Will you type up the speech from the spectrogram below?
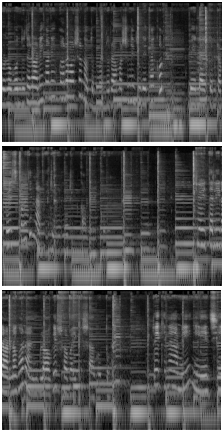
পুরনো বন্ধুদের অনেক অনেক ভালোবাসা। নতুন বন্ধুরা আমার সঙ্গে জুড়ে থাকুন। বেল আইকনটা প্রেস করে দিন আর ভিডিও রিলেটেড কমেন্ট করুন। চৈতালি রান্নাঘর অ্যান্ড ব্লগে সবাইকে স্বাগত। তো এখানে আমি নিয়েছি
